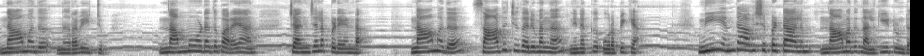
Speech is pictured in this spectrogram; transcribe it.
നാം അത് നിറവേറ്റും. നമ്മോടത് പറയാൻ ചഞ്ചലപ്പെടേണ്ട. നാം അത് സാധിച്ചു തരുമെന്ന് നിനക്ക് ഉറപ്പിക്കാം. നീ എന്താവശ്യപ്പെട്ടാലും നാം അത് നൽകിയിട്ടുണ്ട്.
